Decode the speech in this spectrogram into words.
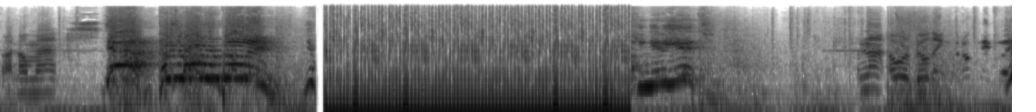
Got no mats. Yeah! Cause you're overbuilding! You fucking idiot! I'm not overbuilding, but okay, but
